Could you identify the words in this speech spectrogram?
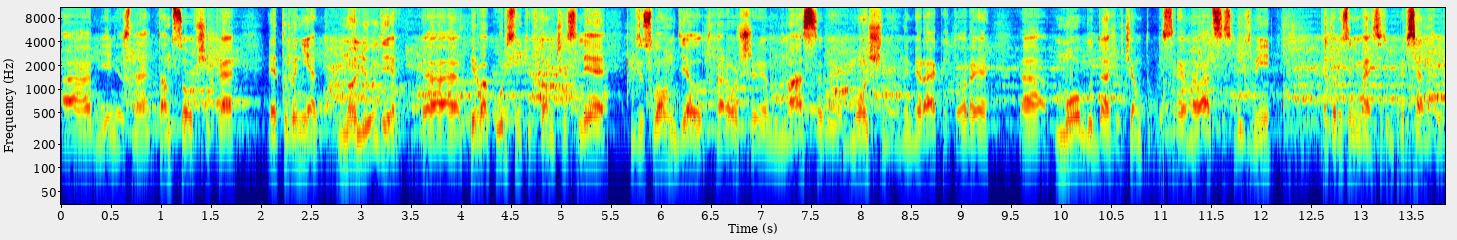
э, я не знаю, танцовщика. Этого нет. Но люди, э, первокурсники в том числе, безусловно, делают хорошие, массовые, мощные номера, которые э, могут даже в чем-то посоревноваться с людьми, которые занимаются этим профессионально.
